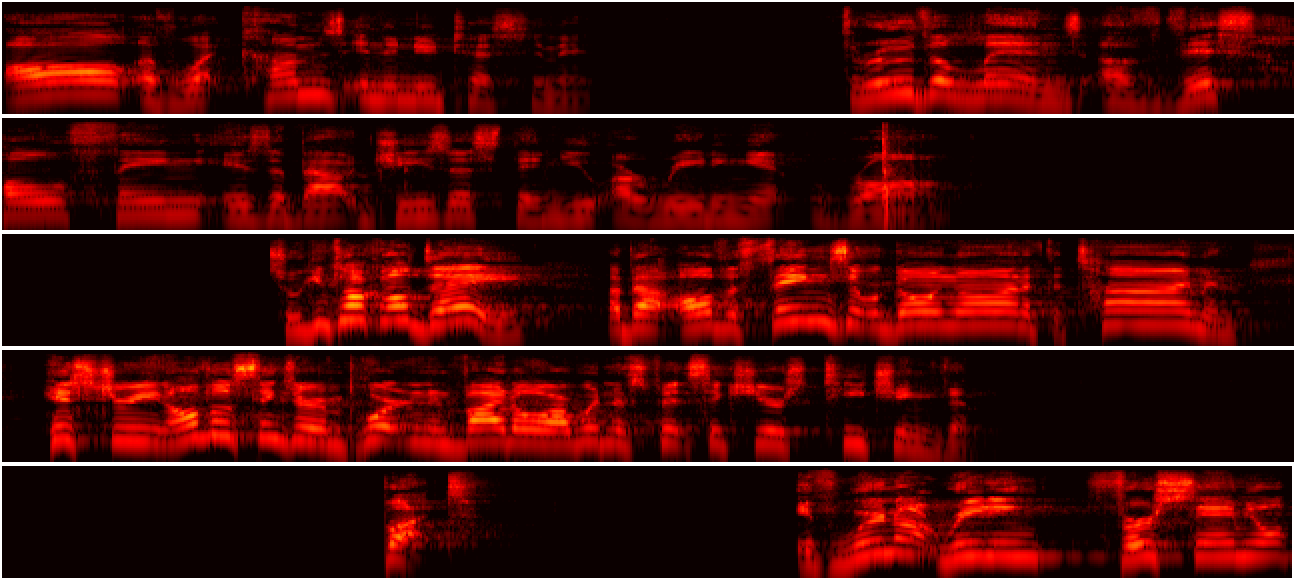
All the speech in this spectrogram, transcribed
all of what comes in the New Testament through the lens of this whole thing is about Jesus, then you are reading it wrong. So we can talk all day about all the things that were going on at the time and history, and all those things are important and vital, or I wouldn't have spent six years teaching them. But if we're not reading 1 Samuel,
